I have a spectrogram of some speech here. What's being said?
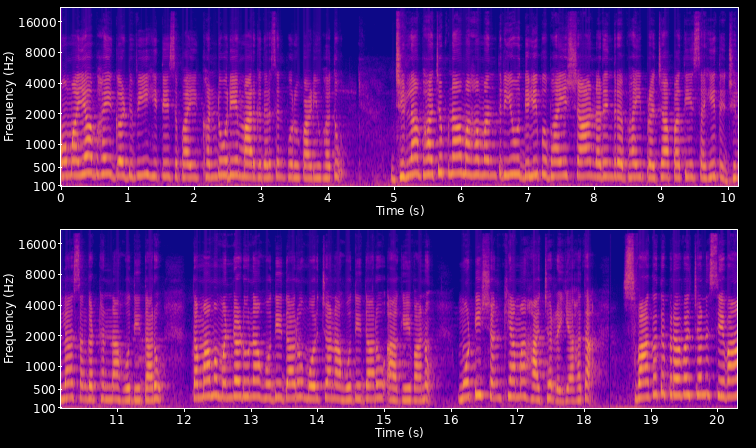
મોમાયાભાઈ ગઢવી, હિતેશભાઈ ખંડોરે માર્ગદર્શન પૂરું પાડ્યું હતું. જિલ્લા ભાજપના મહામંત્રીઓ દિલીપભાઈ શાહ, નરેન્દ્રભાઈ પ્રજાપતિ સહિત જિલ્લા સંગઠનના હોદ્દેદારો, તમામ મંડળોના હોદ્દેદારો, મોરચાના હોદ્દેદારો, આગેવાનો મોટી સંખ્યામાં હાજર રહ્યા હતા. સ્વાગત પ્રવચન સેવા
